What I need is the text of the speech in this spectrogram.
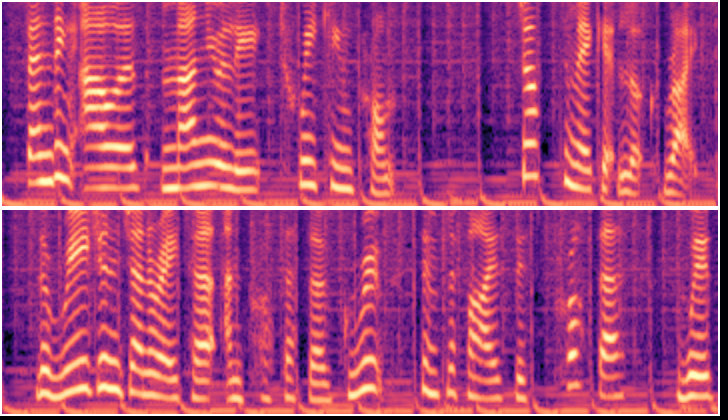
Spending hours manually tweaking prompts just to make it look right. The region generator and processor group simplifies this process with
